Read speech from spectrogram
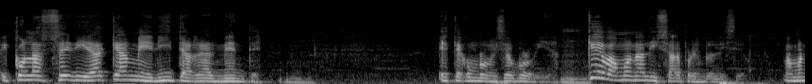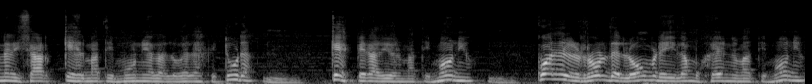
y con la seriedad que amerita realmente este compromiso por vida. Mm. ¿Qué vamos a analizar, por ejemplo, Eliseo? Vamos a analizar qué es el matrimonio a la luz de la Escritura, Mm. qué espera Dios del matrimonio, Mm. cuál es el rol del hombre y la mujer en el matrimonio,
